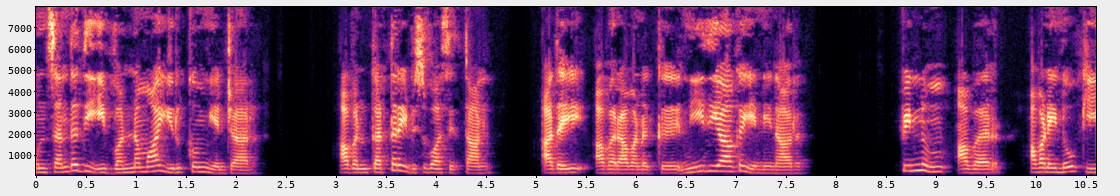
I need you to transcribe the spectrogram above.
உன் சந்ததி இவ்வண்ணமாய் இருக்கும் என்றார். அவன் கர்த்தரை விசுவாசித்தான். அதை அவர் அவனுக்கு நீதியாக எண்ணினார். பின்னும் அவர் அவனை நோக்கி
